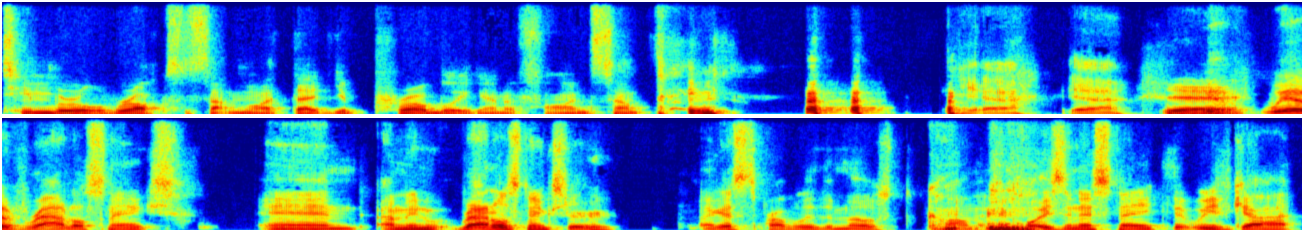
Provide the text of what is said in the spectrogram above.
timber or rocks or something like that, you're probably going to find something. Yeah, yeah. We yeah. have, we have rattlesnakes, and I mean, rattlesnakes are, I guess, probably the most common poisonous snake that we've got,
